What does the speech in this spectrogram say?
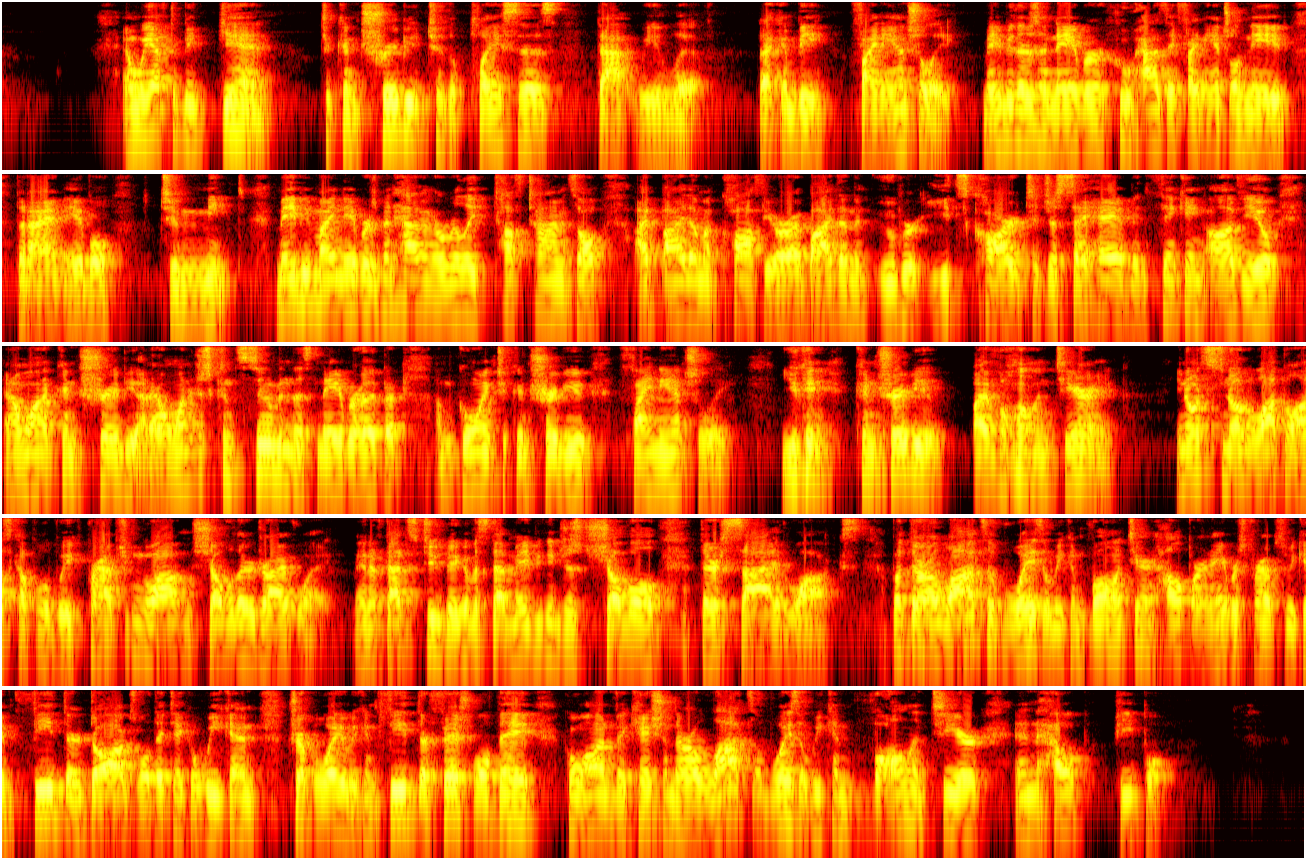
And we have to begin to contribute to the places that we live. That can be financially. Maybe there's a neighbor who has a financial need that I am able to meet. Maybe my neighbor's been having a really tough time, and so I buy them a coffee or I buy them an Uber Eats card to just say, hey, I've been thinking of you and I want to contribute. I don't want to just consume in this neighborhood, but I'm going to contribute financially. You can contribute by volunteering. You know, it snowed a lot the last couple of weeks. Perhaps you can go out and shovel their driveway. And if that's too big of a step, maybe you can just shovel their sidewalks. But there are lots of ways that we can volunteer and help our neighbors. Perhaps we can feed their dogs while they take a weekend trip away. We can feed their fish while they go on vacation. There are lots of ways that we can volunteer and help people.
